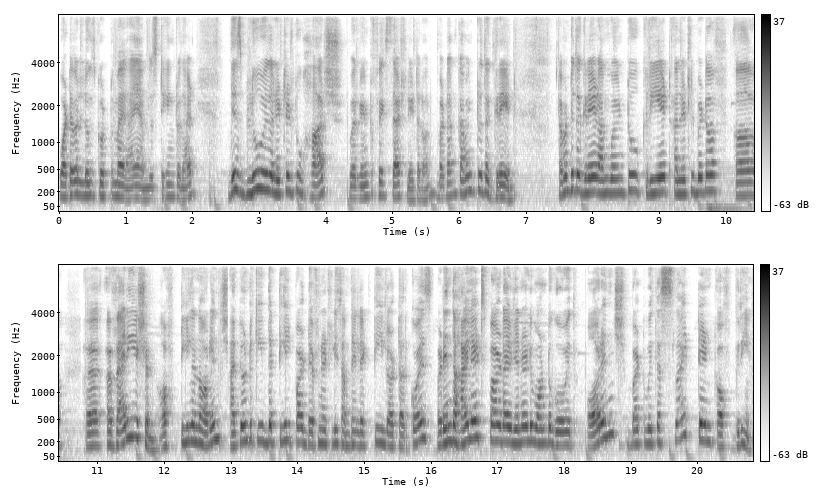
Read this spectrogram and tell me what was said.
whatever looks good to my eye i'm just sticking to that this blue is a little too harsh we're going to fix that later on but i'm coming to the grade coming to the grade i'm going to create a little bit of uh, a, a, variation of teal and orange. I'm going to keep the teal part definitely something like teal or turquoise. But in the highlights part, I generally want to go with orange, but with a slight tint of green.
